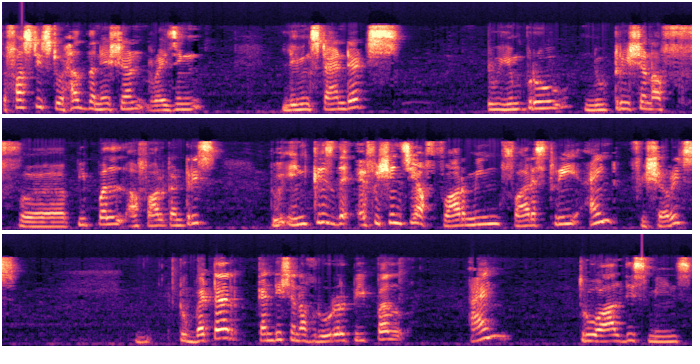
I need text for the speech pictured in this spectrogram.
the first is to help the nation raising living standards, to improve nutrition of uh, people of all countries, to increase the efficiency of farming, forestry and fisheries, to better condition of rural people and through all this means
